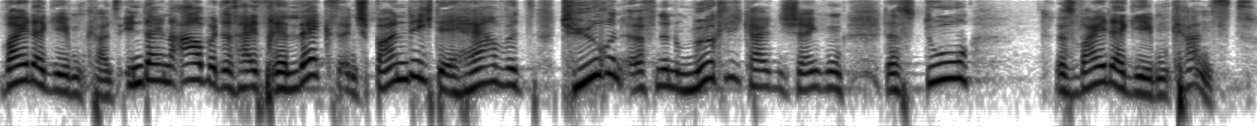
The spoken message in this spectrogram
weitergeben kannst. In deiner Arbeit. Das heißt, relax, entspann dich. Der Herr wird Türen öffnen und Möglichkeiten schenken, dass du das weitergeben kannst.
